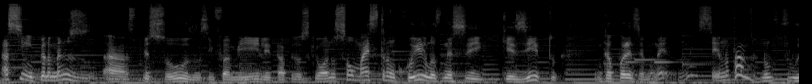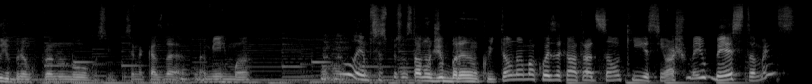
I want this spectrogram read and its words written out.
Assim, pelo menos as pessoas, assim, família e tal, pessoas que eu ando são mais tranquilas nesse quesito. Então, por exemplo, nem, nem sei, eu não, tava, não fui de branco pro ano novo, assim, passei na casa da, da minha irmã. Uhum. não lembro se as pessoas estavam de branco, então não é uma coisa que é uma tradição aqui, assim, eu acho meio besta, mas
